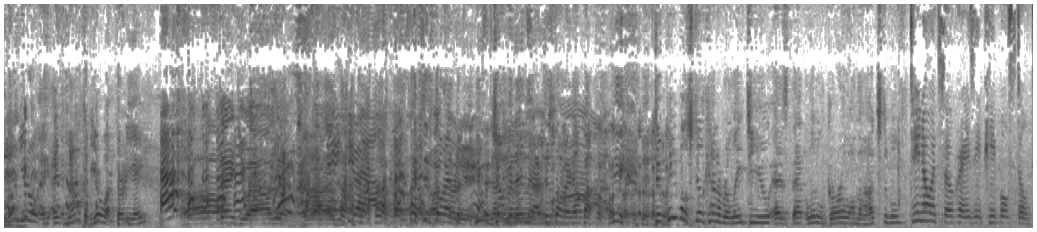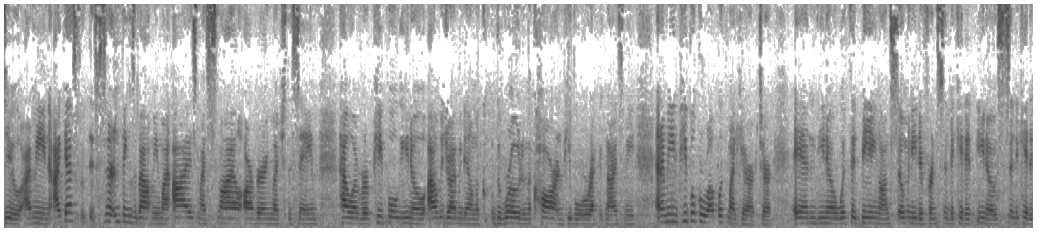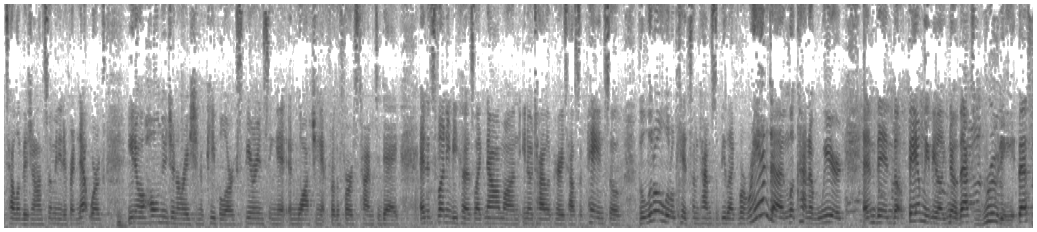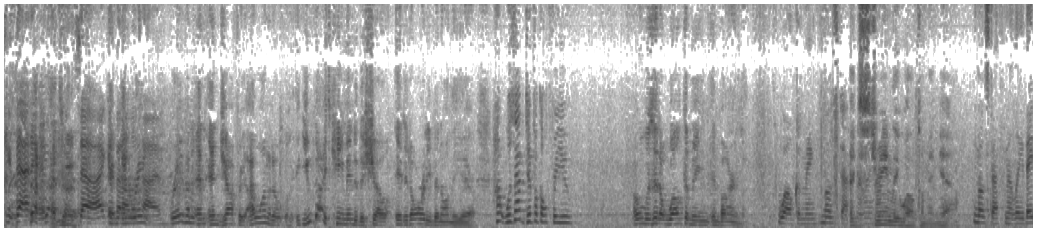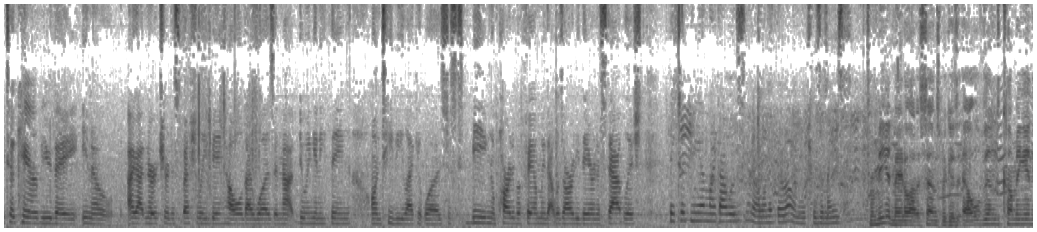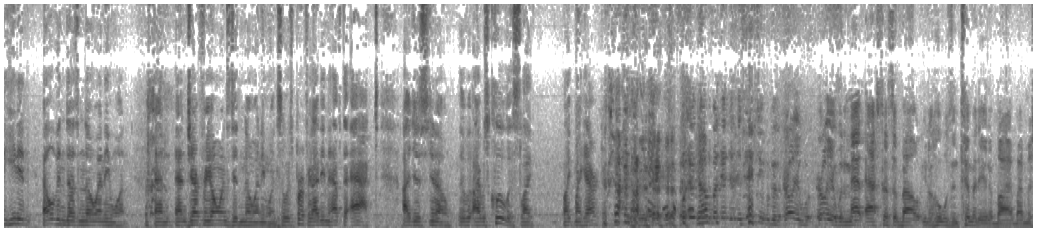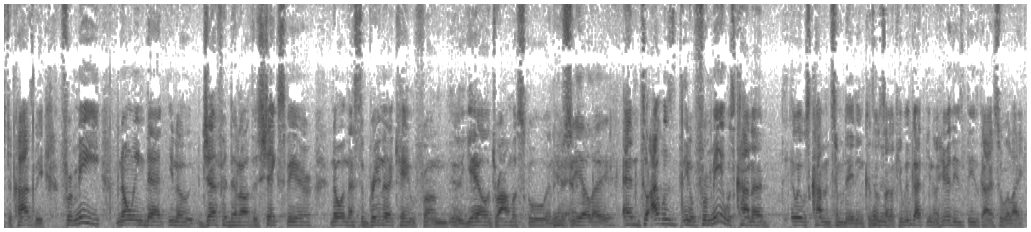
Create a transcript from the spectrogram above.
Well, you know, Malcolm, you're what, thirty-eight? Oh, thank you, Al. Yes. Thank you, Al. I just thought I'd, you were jumping in there. I just thought I'd help out. Do people still kind of relate to you as that little girl on the Huxtables? Do you know it's so crazy? People still do. I mean, I guess certain things about me, my eyes, my smile are very much the same. However, people, you know, I'll be driving down the, the road and the car and people will recognize me. And I mean, people grew up with my character. And, you know, with it being on so many different syndicated, you know, syndicated television on so many different networks, hmm. you know, a whole new generation of people are experiencing it and watching it for the first time today. And it's funny because, like, now I'm on, you know, Tyler Perry's House of Payne. So the little, little kids sometimes will be like, Miranda, and look kind of weird. And then the family will be like, no, that's Rudy. That's who that is. So I get And, that all the time. Raven and, and Geoffrey, I wanted to. You guys came into the show; it had already been on the air. How, was that difficult for you, or was it a welcoming environment? welcoming, most definitely. Extremely welcoming, yeah. Most definitely. They took care of you. They, you know, I got nurtured, especially being how old I was and not doing anything on TV like it was, just being a part of a family that was already there and established. They took me in like I was, you know, one of their own, which was amazing. For me, it made a lot of sense because Elvin coming in, he didn't. Elvin doesn't know anyone, and and Geoffrey Owens didn't know anyone, so it was perfect. I didn't have to act. I just, you know, it, I was clueless, like like my character. but, it- but it- it's interesting because earlier, earlier when Matt asked us about you know who was intimidated by by Mr. Cosby, for me, knowing that you know Jeff had done all this Shakespeare, knowing that Sabrina came from you know, Yale Drama School and and- UCLA. and so I was, you know, for me it was kind of it was kind of intimidating because it was mm-hmm. like, okay, we've got you know here are these these guys who are like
